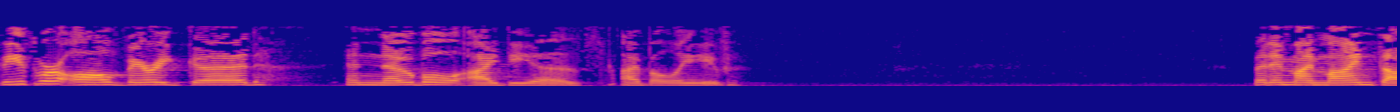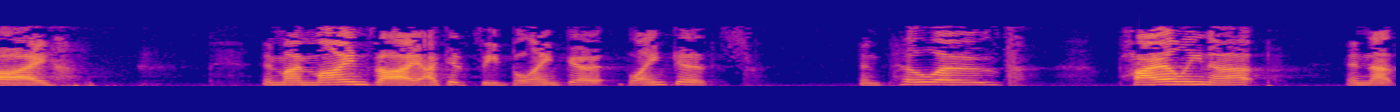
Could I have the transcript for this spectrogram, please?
These were all very good and noble ideas, I believe. But in my mind's eye, in my mind's eye, I could see blanket, blankets and pillows piling up in that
